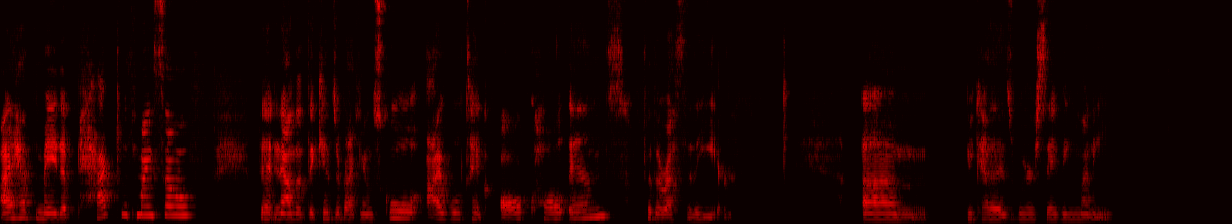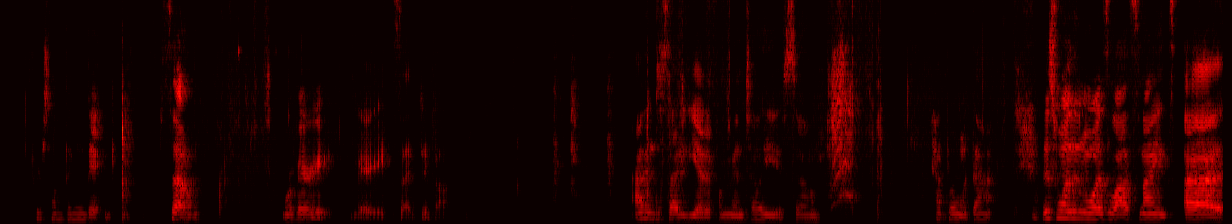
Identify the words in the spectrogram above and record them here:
I have made a pact with myself that now that the kids are back in school, I will take all call ins for the rest of the year um, because we're saving money for something big. So we're very, very excited about I haven't decided yet if I'm going to tell you, so have fun with that. This one was last night's. Uh,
